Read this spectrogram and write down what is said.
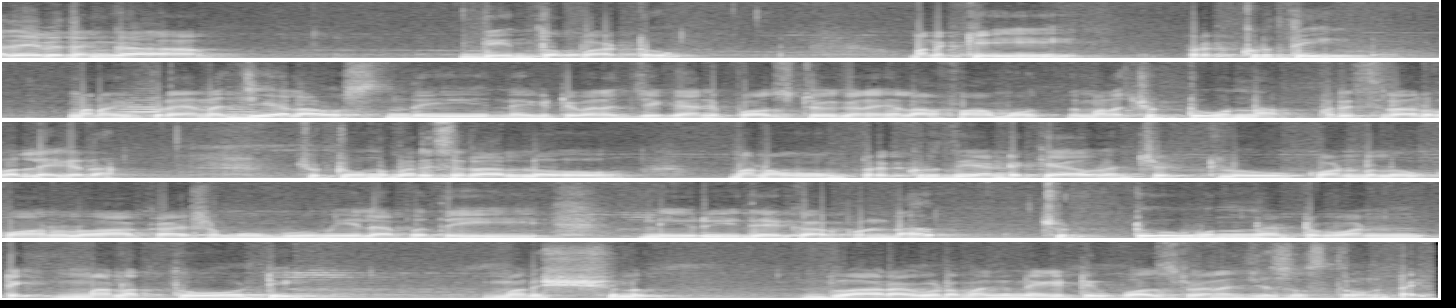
అదేవిధంగా దీంతో పాటు మనకి ప్రకృతి మనం ఇప్పుడు ఎనర్జీ ఎలా వస్తుంది? నెగిటివ్ ఎనర్జీ కానీ పాజిటివ్ కానీ ఎలా ఫామ్ అవుతుంది? మన చుట్టూ ఉన్న పరిసరాల వల్లే కదా. చుట్టూ ఉన్న పరిసరాల్లో మనం ప్రకృతి అంటే కేవలం చెట్లు కొండలు కోనలు ఆకాశము భూమి లేకపోతే నీరు ఇదే కాకుండా చుట్టూ ఉన్నటువంటి మన తోటి మనుషులు ద్వారా కూడా మనకి నెగిటివ్ పాజిటివ్ ఎనర్జీస్ వస్తూ ఉంటాయి.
